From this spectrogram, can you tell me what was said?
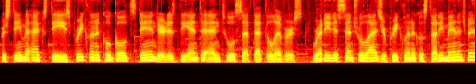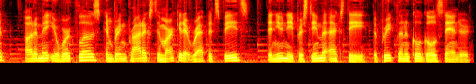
Pristima XD's preclinical gold standard is the end-to-end toolset that delivers. Ready to centralize your preclinical study management, automate your workflows, and bring products to market at rapid speeds? Then you need Pristima XD, the preclinical gold standard.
